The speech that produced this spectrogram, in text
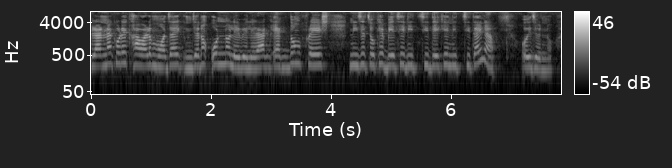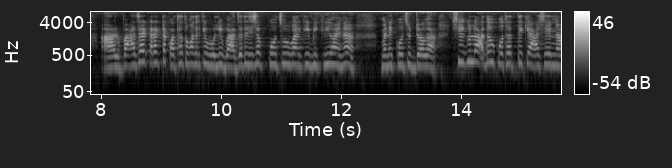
রান্না করে খাওয়ার মজাই যেন অন্য লেভেলের এক- একদম ফ্রেশ নিজে চোখে বেছে নিচ্ছি, দেখে নিচ্ছি, তাই না? ওই জন্য। আর বাজার আর একটা কথা তোমাদেরকে বলি, বাজারে যেসব কচুর মানে কি বিক্রি হয় না মানে কচুর ডগা, সেগুলো আদৌ কোথার থেকে আসে, না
